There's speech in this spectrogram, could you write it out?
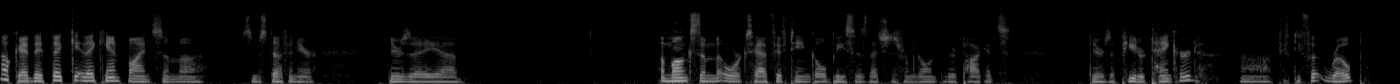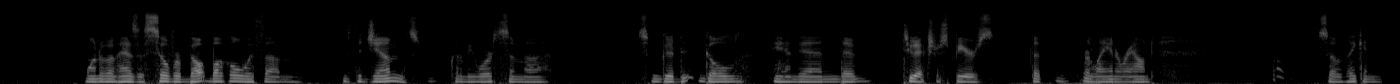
Okay, they they can, they can find some uh, some stuff in here. There's a uh, amongst them the orcs have 15 gold pieces. That's just from going through their pockets. There's a pewter tankard, uh, 50 foot rope. One of them has a silver belt buckle with um with the gem that's going to be worth some uh, some good gold, and then the two extra spears that are laying around. So they can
